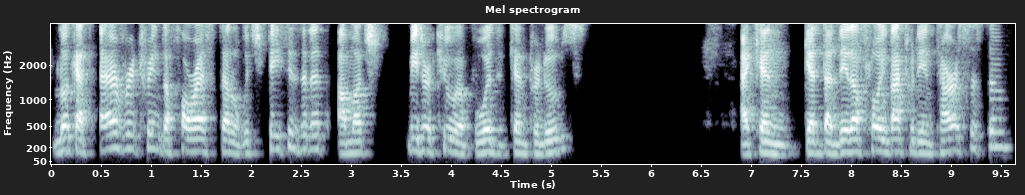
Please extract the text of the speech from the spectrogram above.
look at every tree in the forest, tell which species it how much meter cube of wood it can produce. I can get that data flowing back to the entire system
